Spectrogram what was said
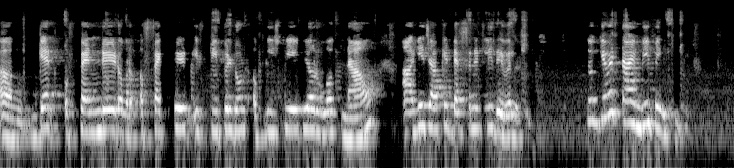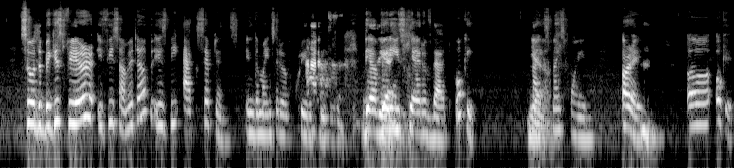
um, get offended or affected if people don't appreciate your work now. Aage jaake definitely they will. So give it time, be patient. So the biggest fear, if we sum it up, is the acceptance in the mindset of creative people. They are very yeah. scared of that. Okay. Nice, yeah. nice point. All right. Uh, okay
